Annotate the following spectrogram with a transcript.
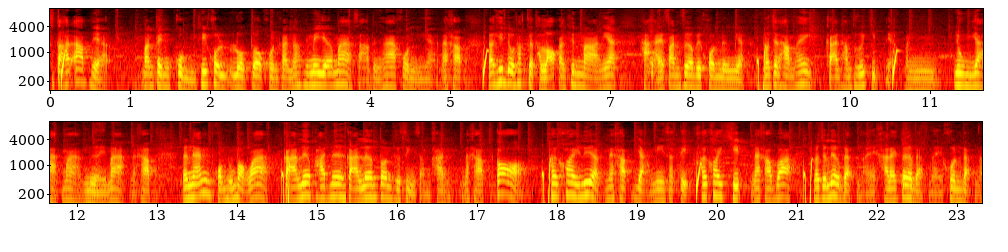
สตาร์ทอัพเนี่ยมันเป็นกลุ่มที่คนรวมตัวคนกันเนาะไม่เยอะมาก 3-5 คนอย่างเงี้ยนะครับแล้วคิดดูถ้าเกิดทะเลาะกันขึ้นมาเนี่ยหายฟันเฟืองไปคนหนึ่งเนี่ยมันจะทำให้การทำธุรกิจเนี่ยมันยุ่งยากมากเหนื่อยมากนะครับ ดังนั้นผมถึงบอกว่าการเลือกพาร์ทเนอร์การเริ่มต้นคือสิ่งสำคัญนะครับ ก็ค่อยๆเลือกนะครับอย่างมีสติค่อยๆคิดนะครับว่าเราจะเลือกแบบไหนคาแรคเตอร์แบบไหนคนแบบไหน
